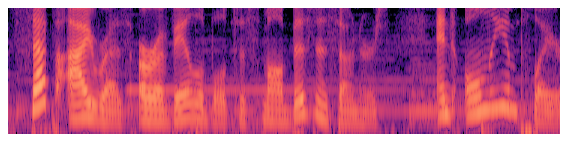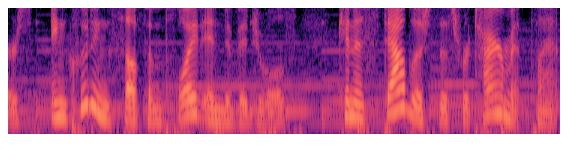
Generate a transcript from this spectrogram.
SEP IRAs are available to small business owners, and only employers, including self employed individuals, can establish this retirement plan.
